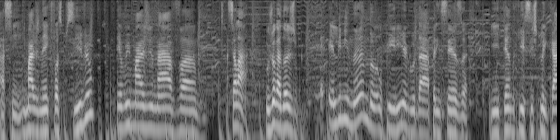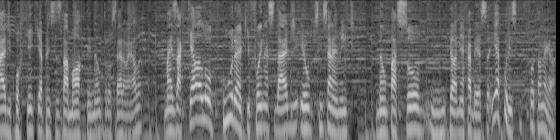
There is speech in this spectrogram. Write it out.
Assim, imaginei que fosse possível. Eu imaginava, sei lá, os jogadores eliminando o perigo da princesa e tendo que se explicar de por que, que a princesa está morta e não trouxeram ela. Mas aquela loucura que foi na cidade, eu sinceramente não passou hum, pela minha cabeça. E é por isso que ficou tão legal.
